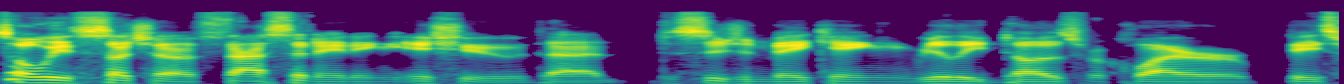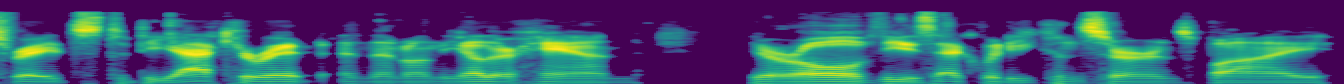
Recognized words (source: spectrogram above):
It's always such a fascinating issue that decision making really does require base rates to be accurate. And then on the other hand, there are all of these equity concerns by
